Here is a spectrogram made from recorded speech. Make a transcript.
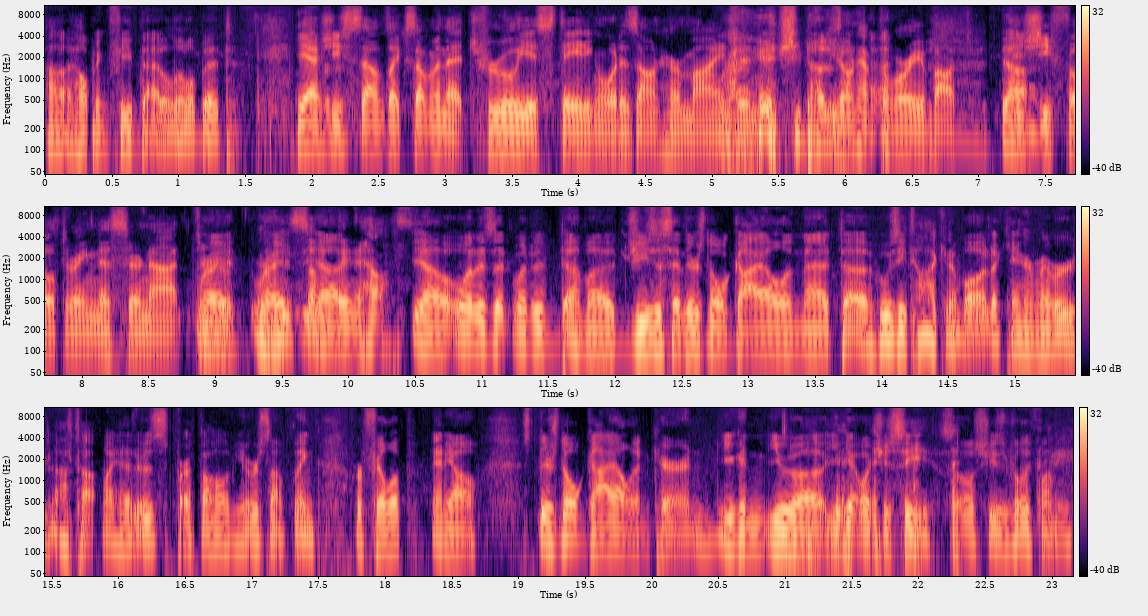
uh, helping feed that a little bit. yeah she sounds like someone that truly is stating what is on her mind and She does you don't have to worry about Yeah. is she filtering this or not through Right, right, something yeah. else Yeah, what is it? What did um, uh, Jesus say? There's no guile in that. Uh, who's he talking about? I can't remember off the top of my head. It was Bartholomew or something, or Philip. Anyhow, there's no guile in Karen. You can you uh, you get what you see. So she's really funny.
